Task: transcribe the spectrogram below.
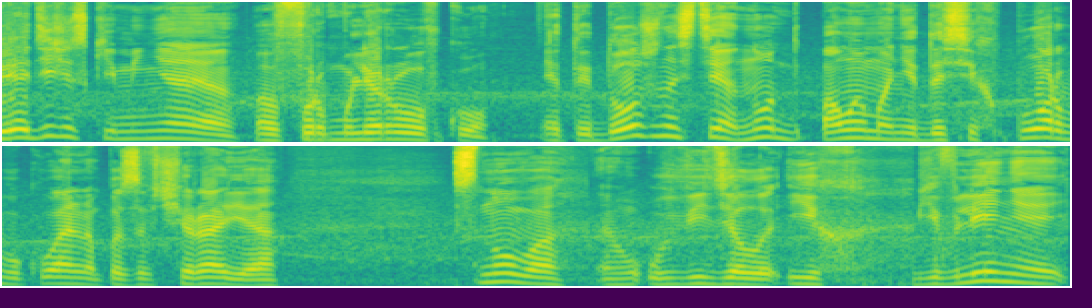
Периодически меняя э, формулировку этой должности, но, по-моему, они до сих пор, буквально позавчера я снова э, увидел их объявление.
